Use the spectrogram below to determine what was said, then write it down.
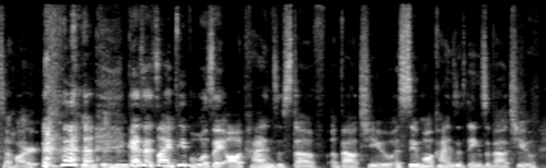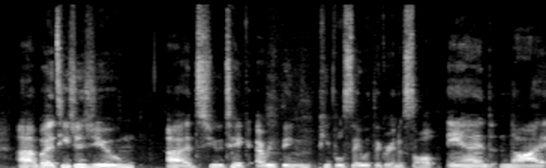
to heart. Because it's like people will say all kinds of stuff about you, assume all kinds of things about you. Um, but it teaches you uh, to take everything people say with a grain of salt and not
